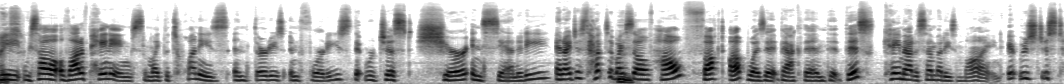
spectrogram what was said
Nice. we saw a lot of paintings from like the 20s and 30s and 40s that were just sheer insanity. And I just thought Hmm. to myself, how fucked up was it back then that this came out of somebody's mind? It was just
